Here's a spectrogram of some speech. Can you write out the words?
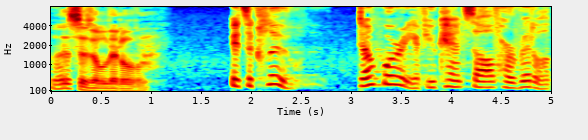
This is a little... It's a clue. Don't worry if you can't solve her riddle.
